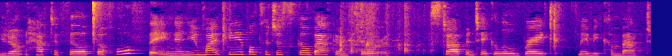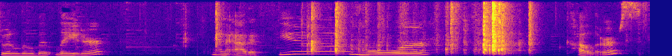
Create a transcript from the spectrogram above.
You don't have to fill up the whole thing, and you might be able to just go back and forth. Stop and take a little break, maybe come back to it a little bit later. I'm to add a few more colors.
